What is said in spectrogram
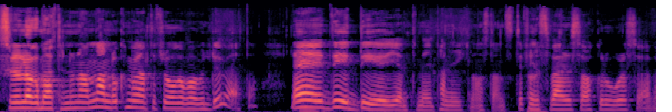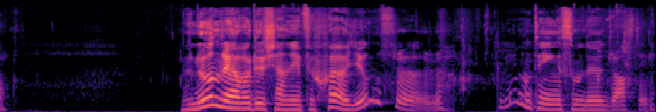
Skulle jag laga mat till någon annan, då kommer jag alltid fråga vad vill du äta? Nej, det, det ger inte mig panik någonstans. Det finns värre saker att oroa sig över. Men nu undrar jag vad du känner inför sjöjungfrur? Är det någonting som du dras till?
